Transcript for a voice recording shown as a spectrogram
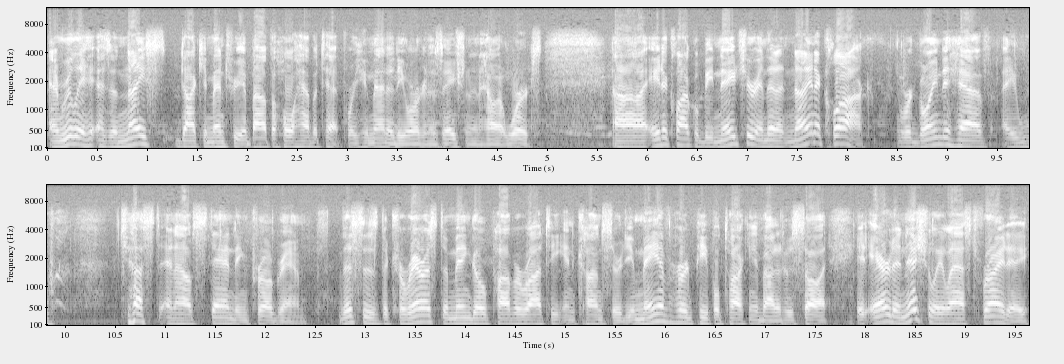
and really has a nice documentary about the whole Habitat for Humanity organization and how it works. Uh, 8 o'clock will be nature, and then at 9 o'clock, we're going to have a just an outstanding program. This is the Carreras Domingo Pavarotti in concert. You may have heard people talking about it who saw it. It aired initially last Friday,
